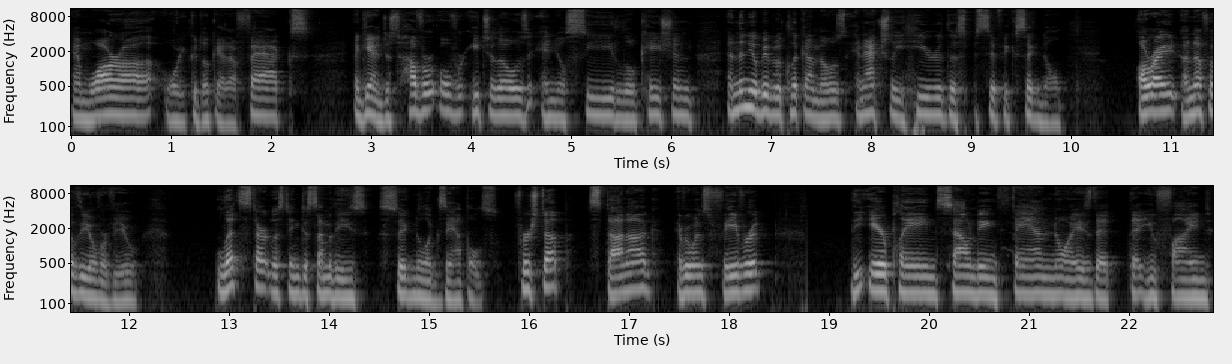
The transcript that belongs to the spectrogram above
AMWARA or you could look at a fax. Again, just hover over each of those and you'll see the location and then you'll be able to click on those and actually hear the specific signal. All right, enough of the overview. Let's start listening to some of these signal examples. First up, STANAG, everyone's favorite, the airplane sounding fan noise that, that you find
